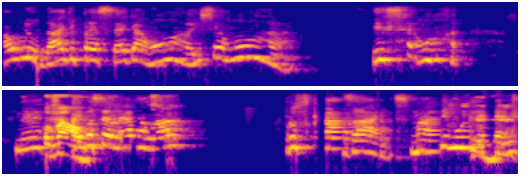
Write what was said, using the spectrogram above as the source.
a humildade precede a honra. Isso é honra. Isso é honra. Né? Aí você leva lá para os casais, marido e mulher. Uhum.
